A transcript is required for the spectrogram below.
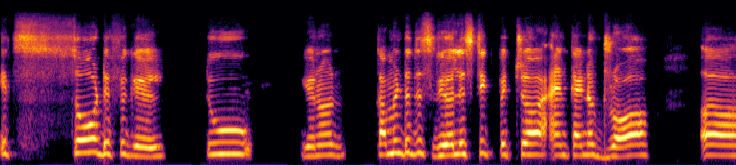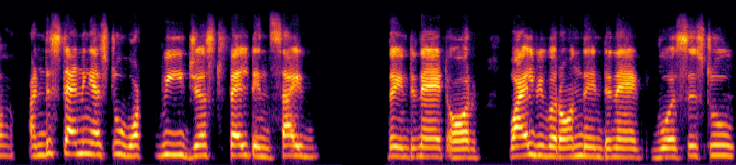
it's so difficult to you know come into this realistic picture and kind of draw a understanding as to what we just felt inside the internet or while we were on the internet versus to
